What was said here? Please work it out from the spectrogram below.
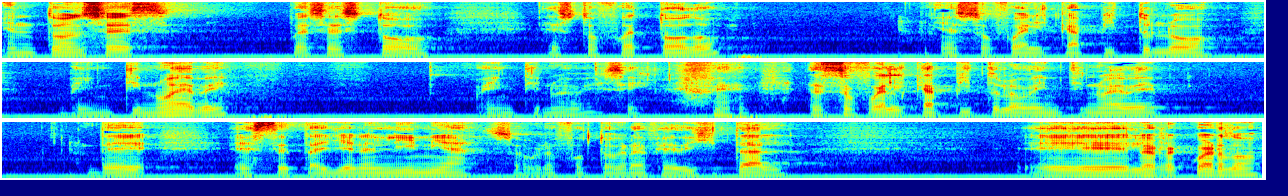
entonces pues esto esto fue todo. Esto fue el capítulo 29 29 sí. Esto fue el capítulo 29 de este taller en línea sobre fotografía digital. Eh, les recuerdo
